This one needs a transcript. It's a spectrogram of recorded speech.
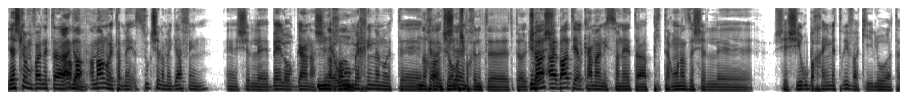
יש כמובן את ה... אגב. אמר, אמרנו את הסוג של המגפין אה, של אה, בל אורגנה, שהוא נכון. מכין לנו את אה, נכון, פרק שהוא ממש 6. מכין את, אה, את פרק דיבר, 6. דיברתי על כמה אני שונא את הפתרון הזה של... אה, שהשאירו בחיים את ריבה, כאילו, אתה,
